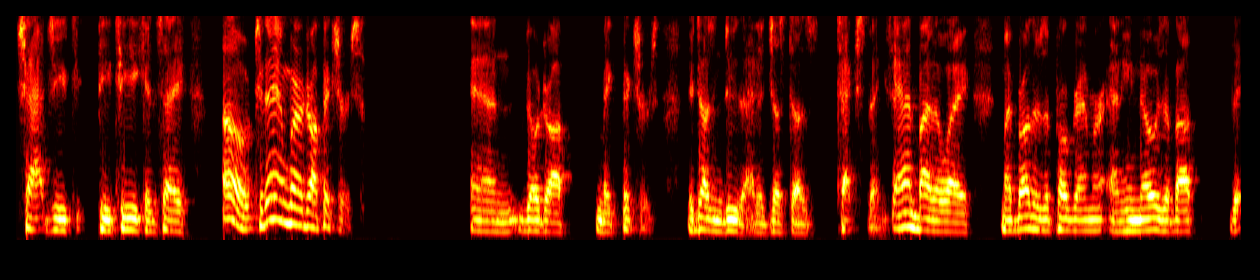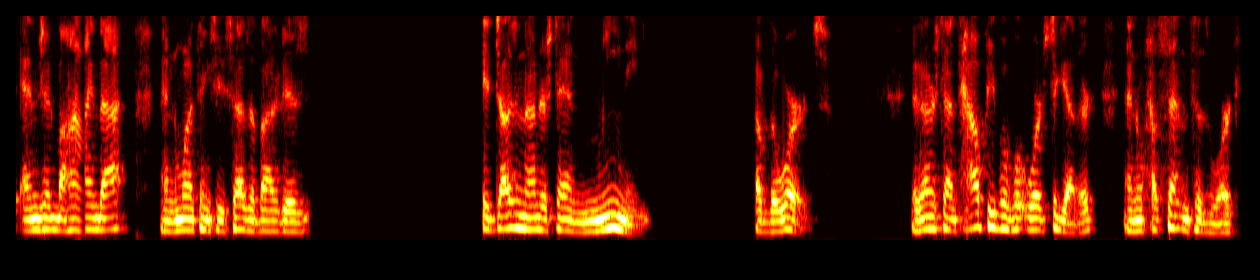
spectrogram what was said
Chat GPT can say, "Oh, today I'm going to draw pictures," and go draw make pictures. It doesn't do that. It just does text things. And by the way, my brother's a programmer and he knows about the engine behind that. And one of the things he says about it is it doesn't understand meaning of the words. It understands how people put words together and how sentences work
